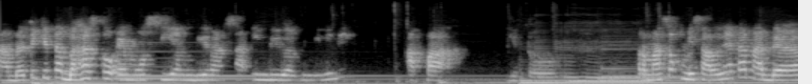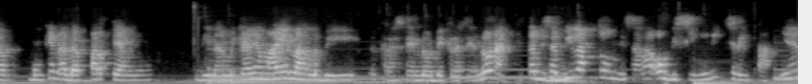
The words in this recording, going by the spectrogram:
Nah, berarti kita bahas tuh emosi yang dirasain di lagu ini nih apa gitu. Mm-hmm. Termasuk misalnya kan ada mungkin ada part yang dinamikanya main lah lebih crescendo decrescendo. Nah, kita bisa mm-hmm. bilang tuh misalnya oh di sini nih ceritanya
